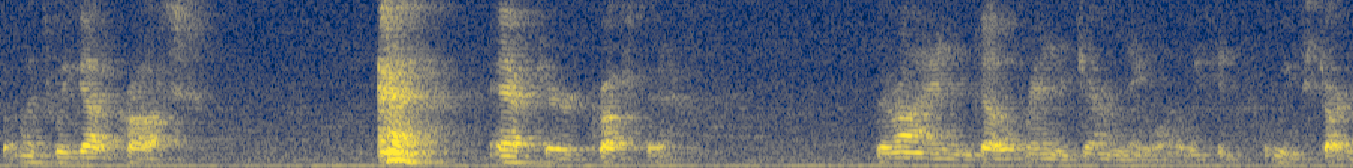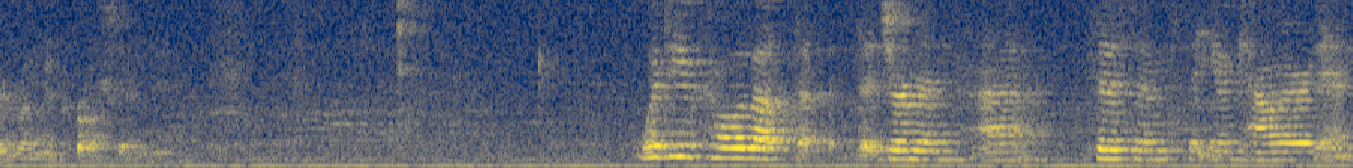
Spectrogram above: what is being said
But once we got across, after across the, the Rhine and got over into Germany, well, we could, we started running across that. What do you call about the, the German uh, citizens that you encountered and,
